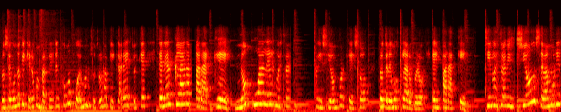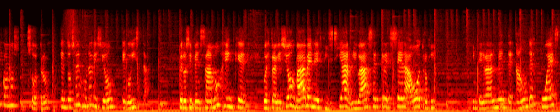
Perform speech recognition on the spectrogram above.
Lo segundo que quiero compartir en cómo podemos nosotros aplicar esto es que tener clara para qué, no cuál es nuestra visión, porque eso lo tenemos claro, pero el para qué. Si nuestra visión se va a morir con nosotros, entonces es una visión egoísta, pero si pensamos en que nuestra visión va a beneficiar y va a hacer crecer a otros integralmente, aún después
